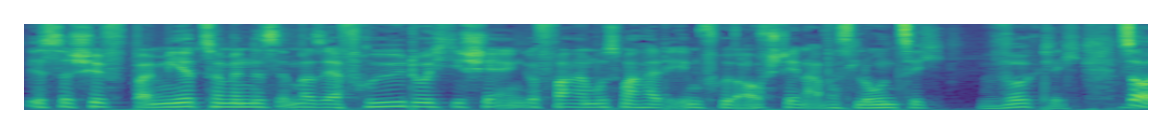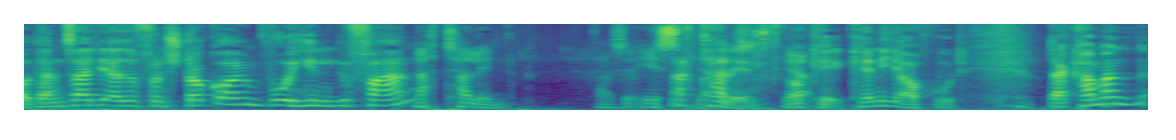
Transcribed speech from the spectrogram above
ist das Schiff bei mir zumindest immer sehr früh durch die Scheren gefahren, muss man halt eben früh aufstehen, aber es lohnt sich wirklich. So, dann seid ihr also von Stockholm wohin gefahren? Nach Tallinn. Also Estland. Nach Tallinn, ja. okay, kenne ich auch gut. Da kann man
